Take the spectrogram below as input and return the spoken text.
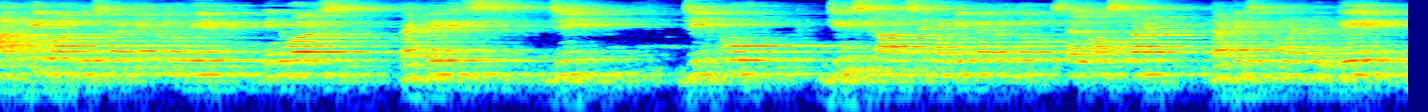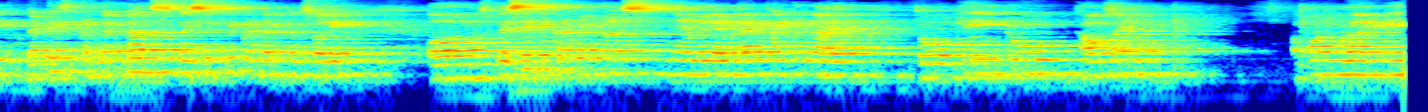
आर के बाद दूसरा क्या करोगे? Inverse that is G G को जी स्टार से मल्टीप्लाई कर दो cell constant that is equal to K that is conductance specific conductance sorry और स्पेसिफिक कंडक्टेंस में हमें लैम्डा फाइंड करना है तो k into 1000 upon molarity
